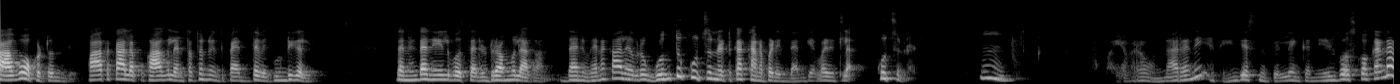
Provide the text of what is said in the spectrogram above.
కాగు ఒకటి ఉంది పాతకాలపు కాగులు ఎంత ఉంటుంది పెద్దవి గుండిగలు. దాని నిండా నీళ్ళు పోస్తారు. డ్రమ్ము లాగా ఉంది. దాని వెనకాల ఎవరో గొంతు కూర్చున్నట్టుగా కనపడింది దానికి. వాడు ఇట్లా కూర్చున్నాడు. ఎవరో ఉన్నారని అది ఏం చేసింది? పిల్ల ఇంకా నీళ్ళు పోసుకోకుండా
